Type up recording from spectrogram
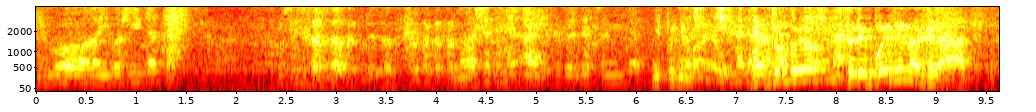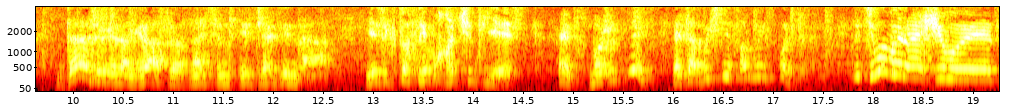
его, его же едят так? Есть сорта, которые едят, сорта, которые... Ну, вообще-то не... А, из которых едят, которые не едят? Не понимаю. Я думаю, что любой виноград, даже виноград, предназначенный для вина, если кто-то его хочет есть, может есть. Это обычная форма использования. Для чего выращивают?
